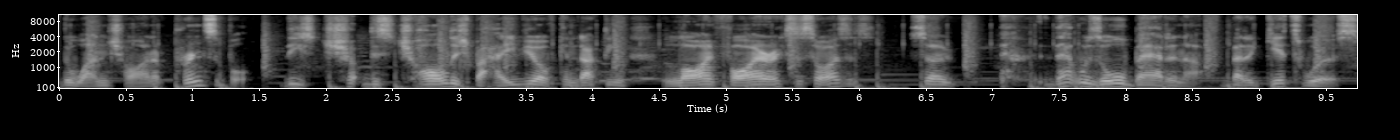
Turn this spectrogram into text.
the one China principle. Ch- this childish behavior of conducting live fire exercises. So that was all bad enough, but it gets worse.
